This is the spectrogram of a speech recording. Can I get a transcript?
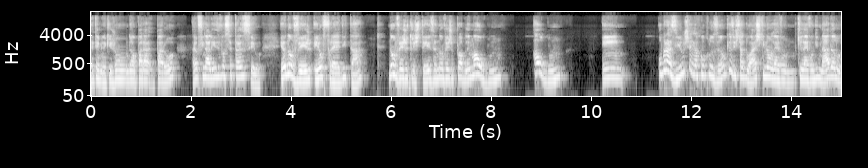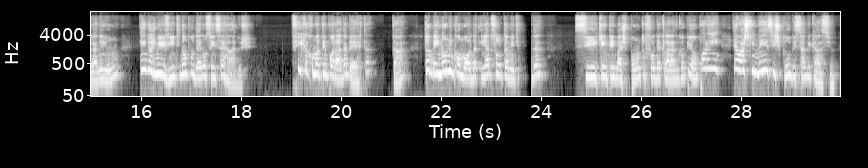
determina que João deu uma para, parou, aí eu finalizo e você traz o seu. Eu não vejo, eu, Fred, tá? Não vejo tristeza, não vejo problema algum, algum, em o Brasil chegar à conclusão que os estaduais que não levam, que levam de nada a lugar nenhum, em 2020 não puderam ser encerrados. Fica com uma temporada aberta, tá? Também não me incomoda em absolutamente nada se quem tem mais pontos for declarado campeão. Porém, eu acho que nem esses clubes, sabe, Cássio,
